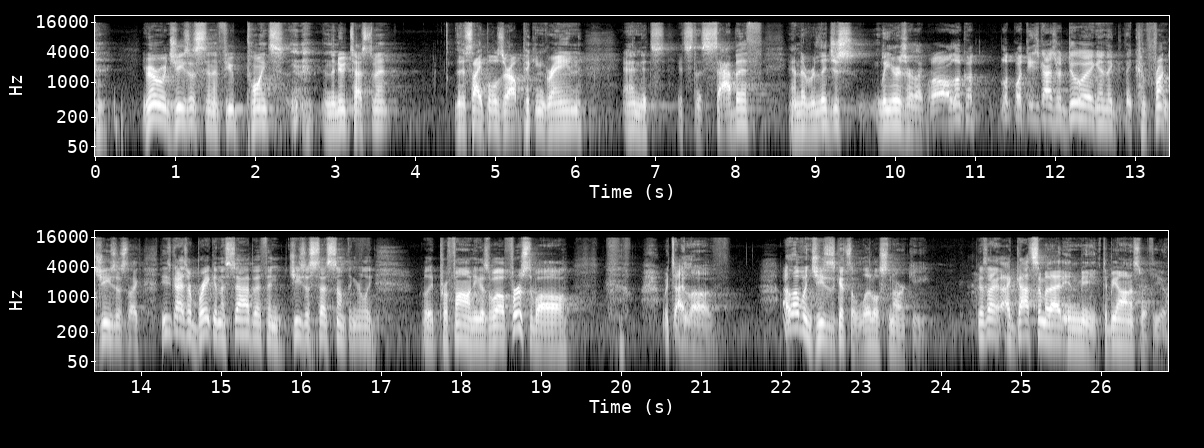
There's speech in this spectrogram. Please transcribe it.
You remember when Jesus, in a few points in the New Testament, the disciples are out picking grain and it's, it's the Sabbath, and the religious leaders are like, oh, look what, look what these guys are doing. And they, they confront Jesus, like, these guys are breaking the Sabbath. And Jesus says something really, really profound. He goes, well, first of all, which I love, I love when Jesus gets a little snarky, because I, I got some of that in me, to be honest with you.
